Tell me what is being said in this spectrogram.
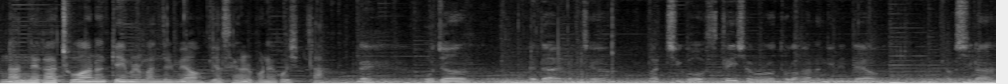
난 내가 좋아하는 게임을 만들며 여생을 보내고 싶다. 네, 오전 배달 제가 마치고 스테이션으로 돌아가는 길인데요. 역시나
